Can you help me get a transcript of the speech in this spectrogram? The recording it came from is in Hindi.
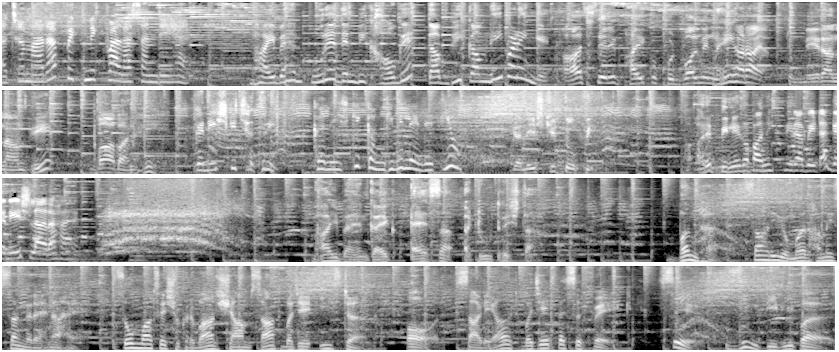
आज हमारा पिकनिक वाला संडे है। भाई बहन पूरे दिन भी खाओगे तब भी कम नहीं पड़ेंगे। आज तेरे भाई को फुटबॉल में नहीं हराया तो मेरा नाम भी बाबा नहीं। गणेश की छतरी। गणेश की कंगी भी ले लेती हूँ। गणेश की टोपी। अरे पीने का पानी? मेरा बेटा गणेश ला रहा है। भाई बहन का एक ऐसा अटूट रिश्ता। बंधन सारी उम्र हमें संग रहना है। सोमवार से शुक्रवार शाम सात बजे ईस्टर्न और साढ़े आठ बजे पैसिफिक सिर्फ़ जी टीवी पर।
